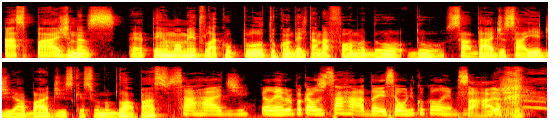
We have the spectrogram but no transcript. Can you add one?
as páginas é, tem um momento lá com o Pluto quando ele tá na forma do, do Sadad, Said, Abad, esqueci o nome do rapaz. Sarrad. Eu lembro por causa de Sarrada, esse é o único que eu lembro. Sarrad.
